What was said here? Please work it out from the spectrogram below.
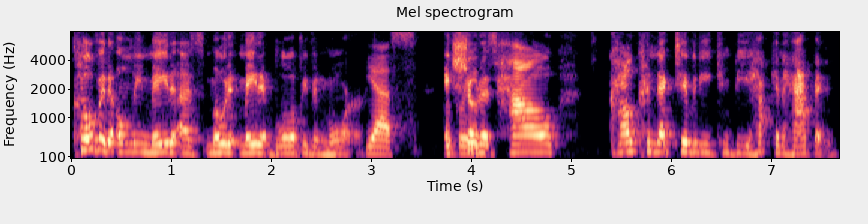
COVID only made us made it made it blow up even more. Yes. It agreed. showed us how how connectivity can be can happen.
